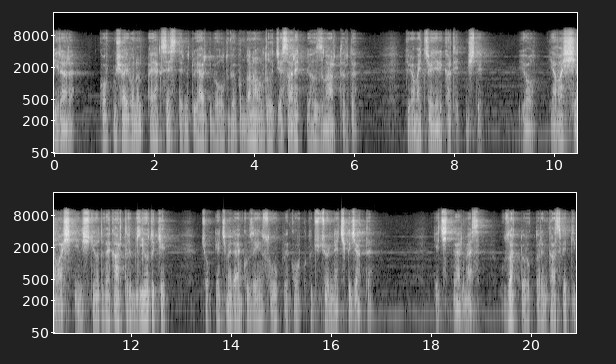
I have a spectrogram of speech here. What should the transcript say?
Bir ara korkmuş hayvanın ayak seslerini duyar gibi oldu ve bundan aldığı cesaretle hızını arttırdı. Kilometreleri kat etmişti. Yol yavaş yavaş genişliyordu ve Carter biliyordu ki çok geçmeden kuzeyin soğuk ve korkutucu çölüne çıkacaktı. Geçit vermez. Uzak dorukların kasvetli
